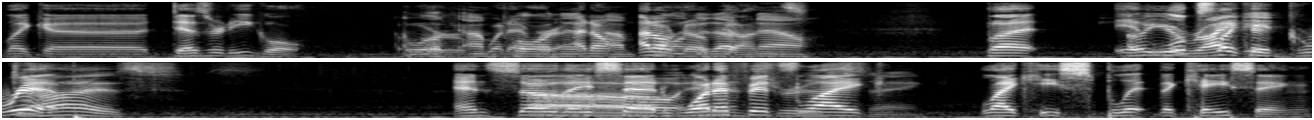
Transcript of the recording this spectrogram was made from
like a desert eagle I'm, or look, I'm whatever pulling it. i don't I'm I don't know pulling it up guns now. but Oh, it oh, looks right. like a grip does. and so they said Oh, what if it's like like he split the casing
